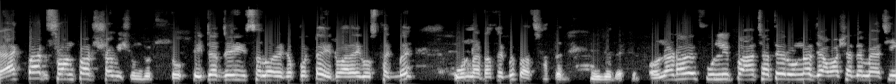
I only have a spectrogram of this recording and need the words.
ব্যাক পার্ট ফ্রন্ট পার্ট সবই সুন্দর। তো এটার যেই সালোয়ারের কাপড়টা, এটা আড়াই গজ থাকবে, ওড়নাটা থাকবে পাঁচ হাতের। এই যে দেখেন, ওড়নাটা হবে ফুললি পাঁচ হাতের ওড়না, জামার সাথে ম্যাচিং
